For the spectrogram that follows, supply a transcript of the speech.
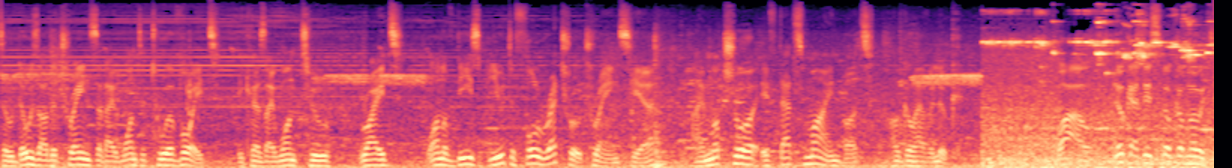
So those are the trains that I wanted to avoid because I want to ride one of these beautiful retro trains here. I'm not sure if that's mine, but I'll go have a look. Wow, look at this locomotive.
